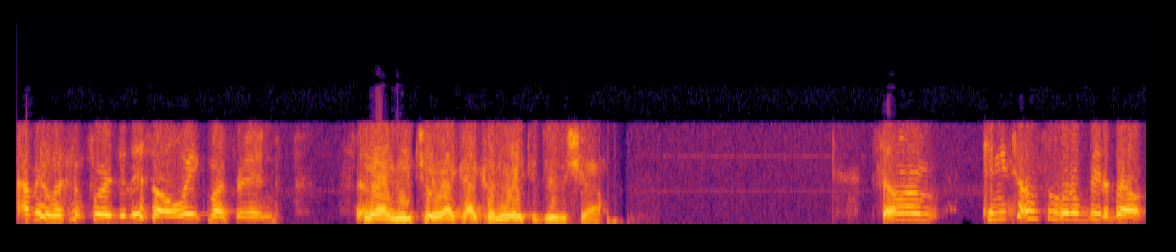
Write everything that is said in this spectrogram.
I've been looking forward to this all week, my friend. So. Yeah, me too. I, I couldn't wait to do the show. So, um, can you tell us a little bit about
